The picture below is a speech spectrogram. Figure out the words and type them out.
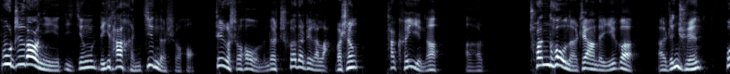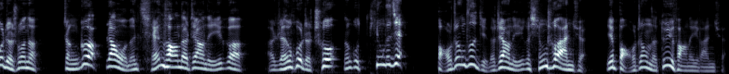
不知道你已经离他很近的时候，这个时候我们的车的这个喇叭声，它可以呢，呃，穿透呢这样的一个呃人群，或者说呢，整个让我们前方的这样的一个。啊，人或者车能够听得见，保证自己的这样的一个行车安全，也保证了对方的一个安全。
